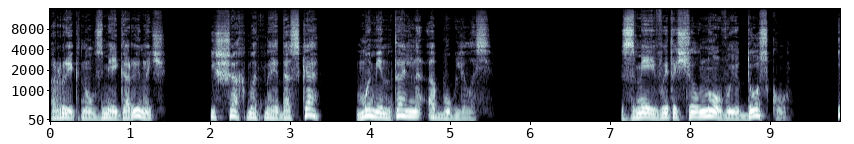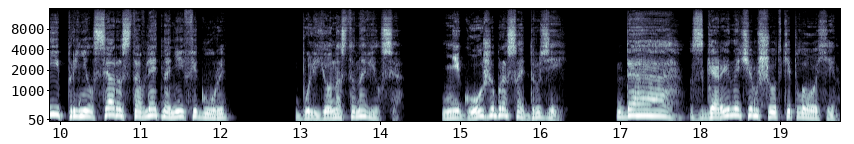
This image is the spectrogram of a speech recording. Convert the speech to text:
рыкнул Змей Горыныч, и шахматная доска моментально обуглилась. Змей вытащил новую доску и принялся расставлять на ней фигуры. Бульон остановился. Негоже бросать друзей. Да, с Горынычем шутки плохи.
